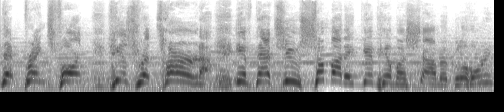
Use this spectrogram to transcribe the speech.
that brings forth his return. If that's you, somebody give him a shout of glory.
